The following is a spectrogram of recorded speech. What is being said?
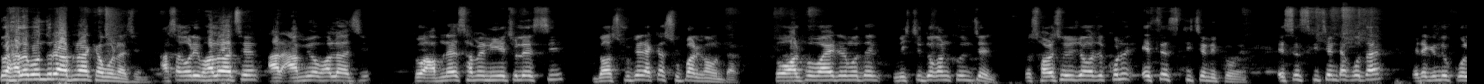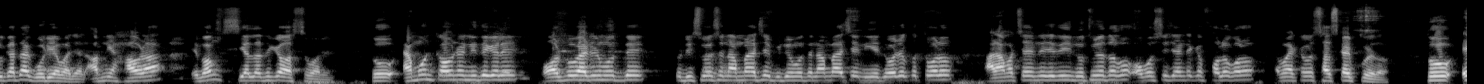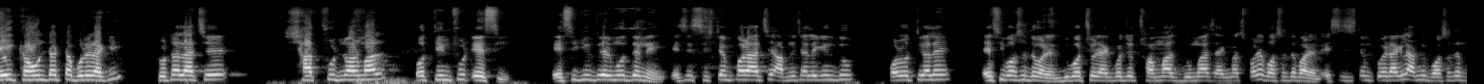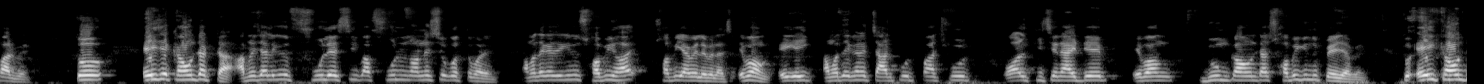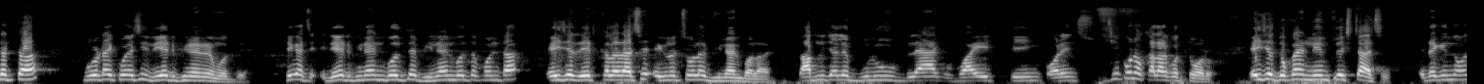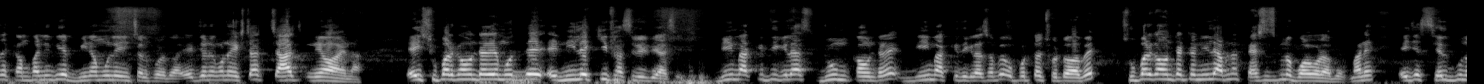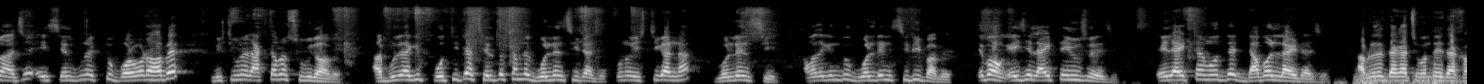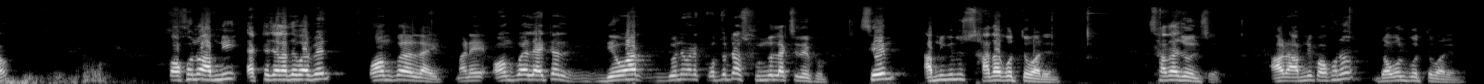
তো হ্যালো বন্ধুরা, আপনারা কেমন আছেন? আশা করি ভালো আছেন আর আমিও ভালো আছি। তো আপনাদের সামনে নিয়ে চলে এসেছি দশ ফুটের একটা সুপার কাউন্টার তো অল্প বাজেটের মধ্যে মিষ্টির দোকান খুলছেন, তো সরাসরি যোগাযোগ করুন S S kitchen recommend S S কিচেনটা কোথায়? এটা কিন্তু কলকাতা গড়িয়া বাজার। আপনি হাওড়া এবং শিয়ালদা থেকেও আসতে পারেন। তো এমন কাউন্টার নিতে গেলে অল্প বাজেটের মধ্যে তো ডিসক্রিপশন নাম্বার আছে ভিডিওর মধ্যে নাম্বার আছে, নিয়ে যোগাযোগ করতে পারো। আর আমার চ্যানেলে যদি নতুন থাকো, অবশ্যই চ্যানেলটাকে ফলো করো এবং একটা করে সাবস্ক্রাইব করে দাও। তো এই কাউন্টারটা বলে রাখি টোটাল আছে সাত ফুট নর্মাল ও তিন ফুট এসি এসি কিন্তু এর মধ্যে নেই। এসি সিস্টেম করা আছে, আপনি চাইলে কিন্তু পরবর্তীকালে এসি বসাতে পারেন। দু বছর, এক বছর, ছ মাস, দু মাস, এক মাস পরে বসাতে পারেন। এসি সিস্টেম করে রাখলে আপনি বসাতে পারবেন। তো এই যে কাউন্টারটা আপনি চাইলে কিন্তু ফুল এসি বা ফুল নন এসিও করতে পারেন। আমাদের কাছে কিন্তু সবই হয়, সবই অ্যাভেলেবেল আছে। এবং এই এই আমাদের এখানে চার ফুট, পাঁচ ফুট অল কিচেন আইটেম এবং ডুম কাউন্টার সবই কিন্তু পেয়ে যাবেন। তো এই কাউন্টারটা পুরোটাই করেছি রেড ভিনাইনের মধ্যে, ঠিক আছে? রেড ভিনাইন বলতে ভিনাইন বলতে কোনটা? এই যে রেড কালার আছে, এগুলো হচ্ছে বলে ভিনাইন বলা হয়। তো আপনি চাইলে blue black white pink orange যে কোনো কালার করতে পারো। এই যে দোকানের নেম ফ্লেক্সটা আছে, এটা কিন্তু আমাদের কোম্পানি দিয়ে বিনামূল্যে ইনস্টল করে দেওয়া। এর জন্য কোনো এক্সট্রা চার্জ নেওয়া হয় না। এই সুপার কাউন্টারের মধ্যে এই নিলে কি ফ্যাসিলিটি আছে? ডিম আকৃতি গ্লাস ডুম কাউন্টারে ডিম আকৃতি গ্লাস হবে, ওপরটা ছোট হবে। সুপার কাউন্টারটা নিলে আপনার প্যাসেজগুলো বড় বড় হবে। মানে এই যে সেলফগুলো আছে, এই সেলফগুলো একটু বড় বড় হবে মিষ্টিগুলো রাখতে আপনার সুবিধা হবে। আর বলে রাখি, প্রতিটা সেলফের সামনে গোল্ডেন সিট আছে, কোনো স্টিকার না গোল্ডেন সিট আমাদের কিন্তু গোল্ডেন সিটই পাবে। এবং এই যে লাইটটা ইউজ হয়েছে, এই লাইটটার মধ্যে ডাবল লাইট আছে। আপনাদের দেখাচ্ছি, ওখান থেকে দেখাও। কখনো আপনি একটা জ্বালাতে পারবেন অম কালার লাইট মানে অম কালার লাইটটা দেওয়ার জন্য মানে কতটা সুন্দর লাগছে দেখুন। সেম আপনি কিন্তু সাদা করতে পারেন। সাদা জ্বলছে। আর আপনি কখনো ডবল করতে পারেন।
